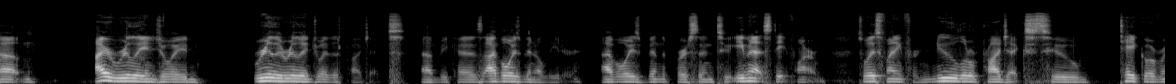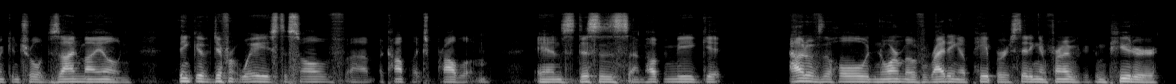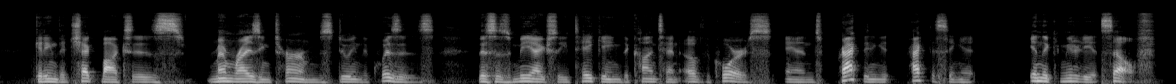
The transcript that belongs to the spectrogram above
Um, I really enjoyed, really, really enjoyed this project uh, because I've always been a leader. I've always been the person to, even at State Farm, so always finding for new little projects to take over and control, design my own, think of different ways to solve um, a complex problem. And this is um, helping me get out of the whole norm of writing a paper, sitting in front of a computer, getting the check boxes, memorizing terms, doing the quizzes. This is me actually taking the content of the course and practicing it, practicing it in the community itself.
